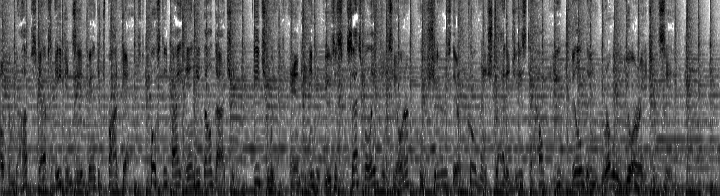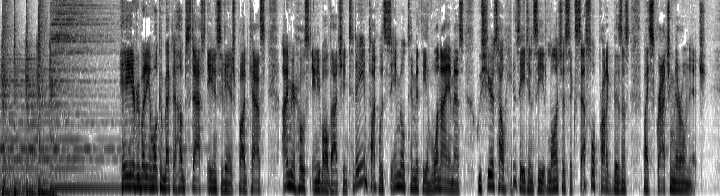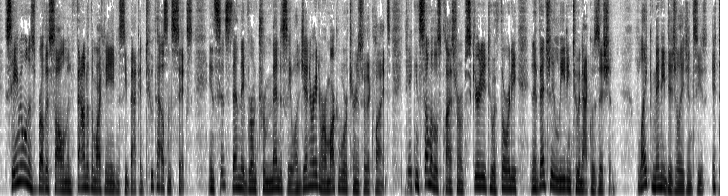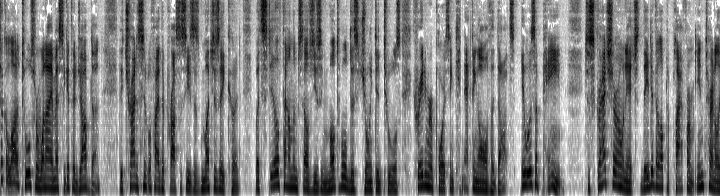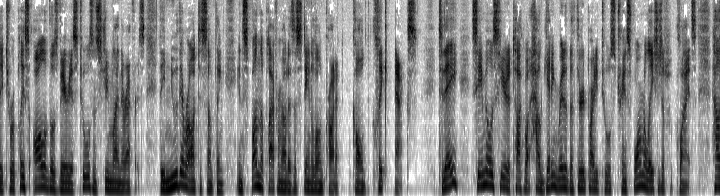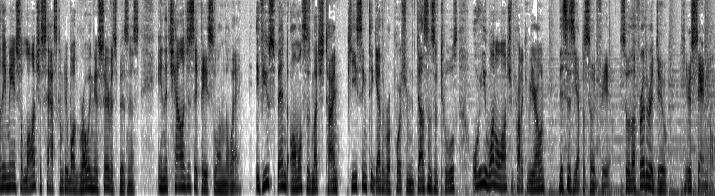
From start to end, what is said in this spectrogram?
Welcome to Hubstaff's Agency Advantage podcast, hosted by Andy Baldacci. Each week, Andy interviews a successful agency owner who shares their proven strategies to help you build and grow your agency. Hey, everybody, and welcome back to Hubstaff's Agency Advantage podcast. I'm your host, Andy Baldacci, and today I'm talking with Samuel Thimothy of One IMS, who shares how his agency launched a successful product business by scratching their own itch. Samuel and his brother Solomon founded the marketing agency back in 2006, and since then they've grown tremendously while generating remarkable returns for their clients, taking some of those clients from obscurity to authority and eventually leading to an acquisition. Like many digital agencies, it took a lot of tools for One IMS to get their job done. They tried to simplify their processes as much as they could, but still found themselves using multiple disjointed tools, creating reports and connecting all of the dots. It was a pain. To scratch their own itch, they developed a platform internally to replace all of those various tools and streamline their efforts. They knew they were onto something and spun the platform out as a standalone product called ClickX. Today, Samuel is here to talk about how getting rid of the third party tools transform relationships with clients, how they managed to launch a SaaS company while growing their service business, and the challenges they faced along the way. If you spend almost as much time piecing together reports from dozens of tools, or you want to launch a product of your own, this is the episode for you. So without further ado, here's Samuel.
